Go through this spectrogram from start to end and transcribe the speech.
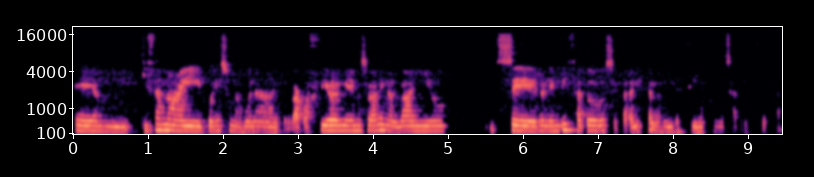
Em, quizás no hay, pues, es unas buenas evacuaciones, no se va bien al baño, se ralentiza todo, se paralizan los intestinos con esa tristeza.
